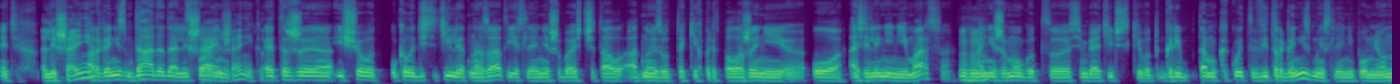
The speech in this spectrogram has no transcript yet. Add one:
этих Лишайник? организм. Да, да, да, лишайник. лишайников? Это же еще вот около 10 лет назад, если я не ошибаюсь, читал одно из вот таких предположений э, о озеленении Марса. Мгм. Они же могут э, симбиотически вот гриб, там какой-то вид организма, если я не помню, он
